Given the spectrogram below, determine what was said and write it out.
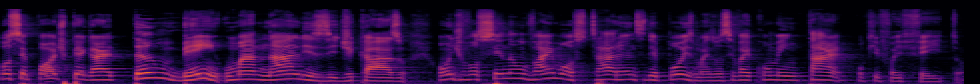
Você pode pegar também uma análise de caso, onde você não vai mostrar antes e depois, mas você vai comentar o que foi feito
